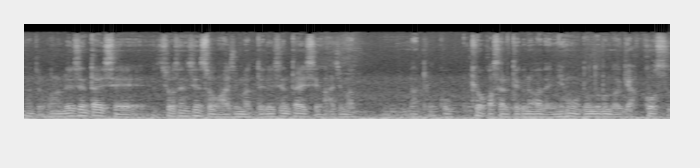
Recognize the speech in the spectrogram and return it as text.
なんていうこの冷戦体制朝鮮戦争が始まって冷戦体制が始まってなんていうこう強化されていく中で日本をどんどんどんどん逆コース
